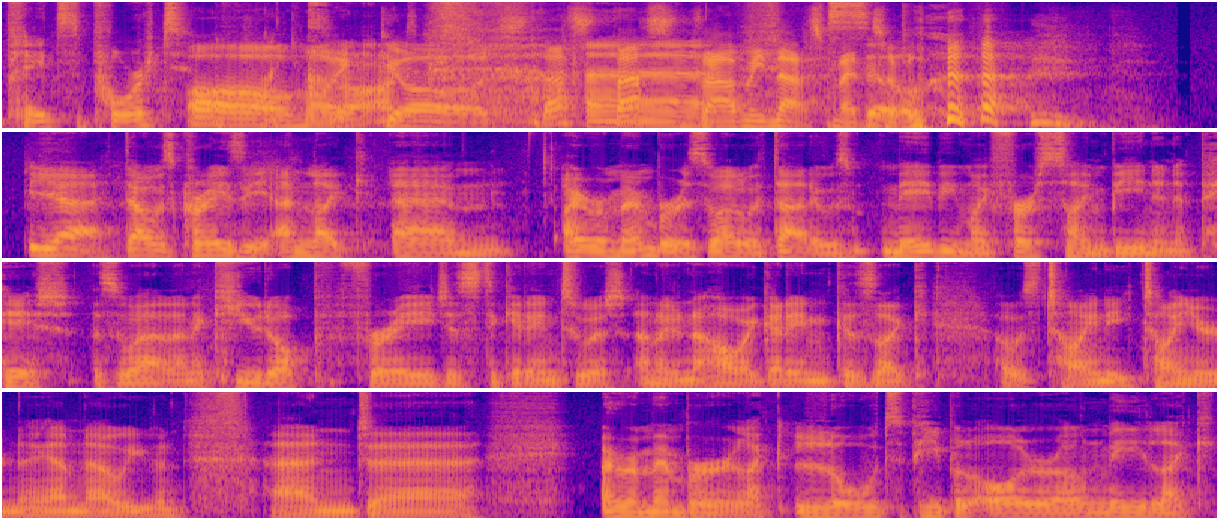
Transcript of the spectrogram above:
played support. Oh my god, that's that's. I mean, that's mental. So, yeah, that was crazy. And like, um, I remember as well with that, it was maybe my first time being in a pit as well, and I queued up for ages to get into it, and I don't know how I got in because like I was tiny, tinier than I am now even, and. Uh, I remember like loads of people all around me like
